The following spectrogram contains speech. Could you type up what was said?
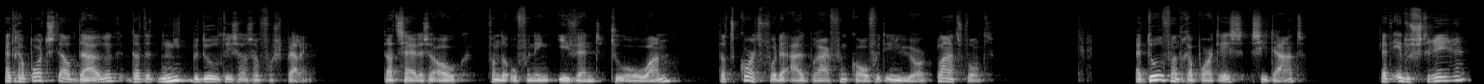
Het rapport stelt duidelijk dat het niet bedoeld is als een voorspelling. Dat zeiden ze ook van de oefening Event 201, dat kort voor de uitbraak van COVID in New York plaatsvond. Het doel van het rapport is, citaat, het illustreren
